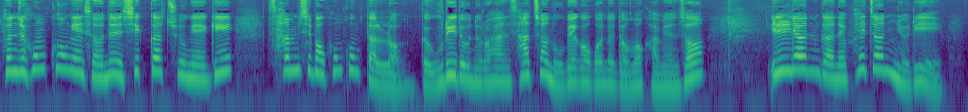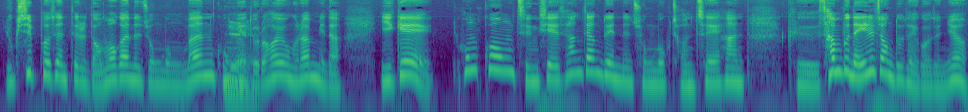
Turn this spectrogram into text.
현재 홍콩에서는 시가총액이 30억 홍콩 달러, 그러니까 우리 돈으로 한 4,500억 원을 넘어가면서 1년간의 회전율이 60%를 넘어가는 종목만 공매도를 허용을 합니다. 이게 홍콩 증시에 상장돼 있는 종목 전체의 한 그 3분의 1 정도 되거든요.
